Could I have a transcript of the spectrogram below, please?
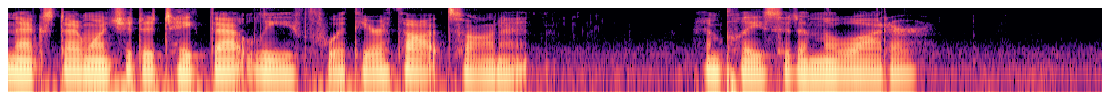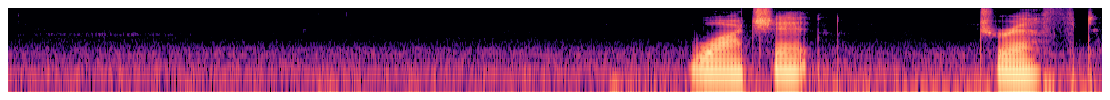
Next, I want you to take that leaf with your thoughts on it and place it in the water. Watch it drift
